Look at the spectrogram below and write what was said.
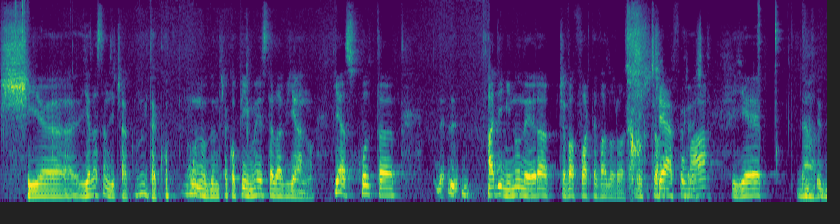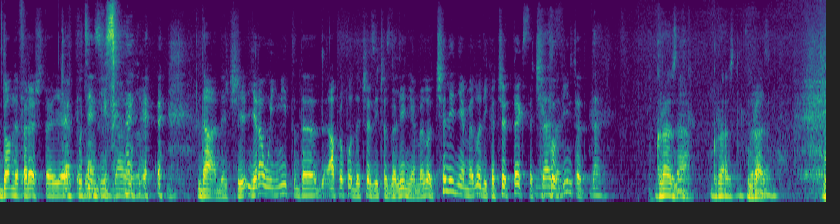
și uh, el asta îmi zicea, că, uite, cop- unul dintre copiii mei este la Vianu. Ea ascultă, Adi Minune era ceva foarte valoros. Deci ce Doamne acum e, Da. Doamne ferește, e Chiar te, puțin Doamne, zis. da, da, da. Da, deci era uimit de, apropo de ce ziceți, de linie melodică. Ce linie melodică, ce texte, ce Da, da. cuvinte. Da. Groaznic. Da. Groaznic. Groaznic. Da.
